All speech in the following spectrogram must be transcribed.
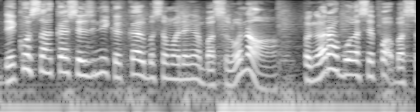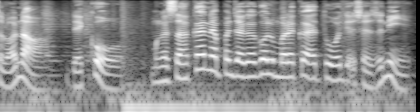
Deco sahkan Szczesny kekal bersama dengan Barcelona. Pengarah bola sepak Barcelona, Deco, mengesahkan yang penjaga gol mereka iaitu Wojciech Szczesny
